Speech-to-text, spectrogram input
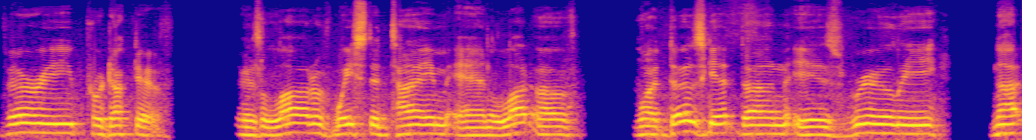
very productive. There's a lot of wasted time and a lot of what does get done is really not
